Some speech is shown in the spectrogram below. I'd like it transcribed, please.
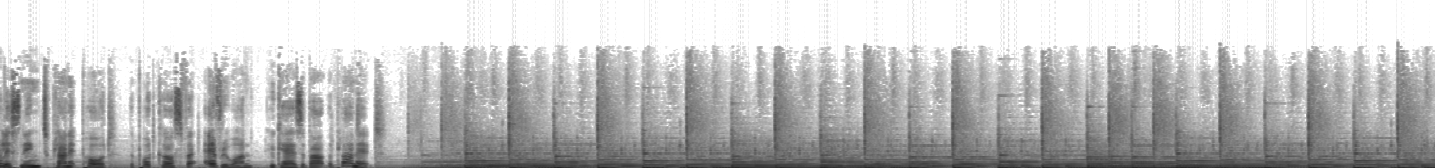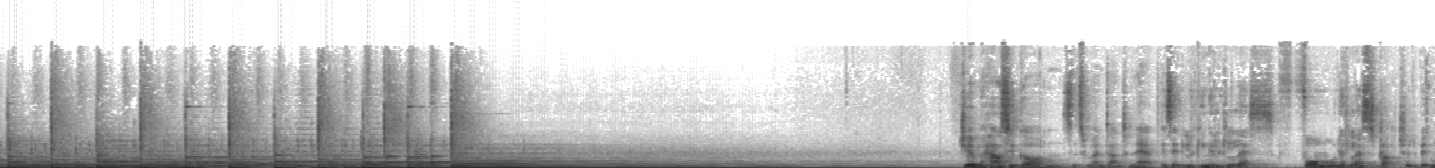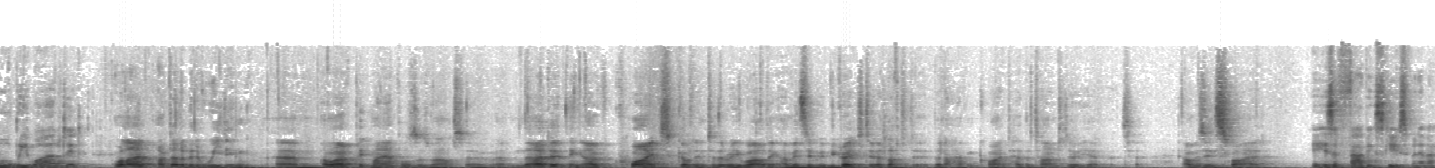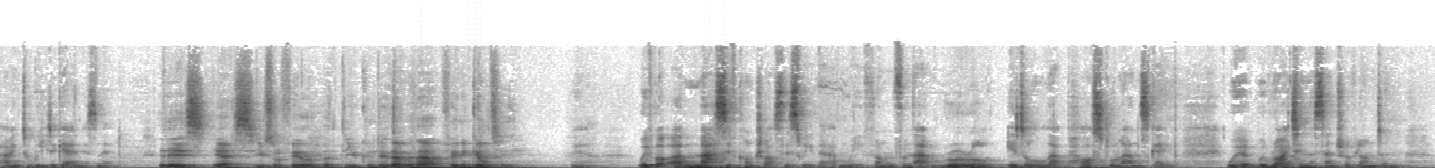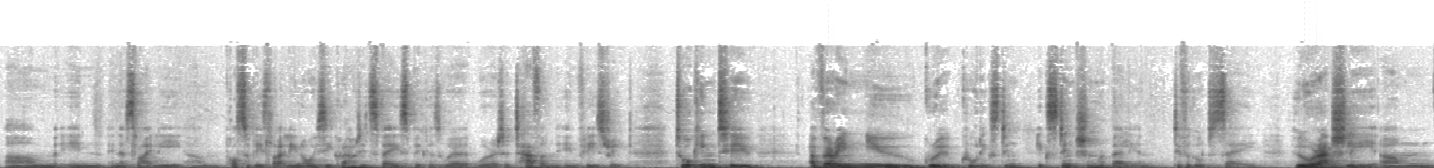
You're listening to Planet Pod, the podcast for everyone who cares about the planet. Jim, how's your garden since we went down to Knepp? Is it looking a little less formal, a little less structured, a bit more rewilded? Well, I've, I've done a bit of weeding. Um, oh, I've picked my apples as well. So, um, no, I don't think I've quite got into the rewilding. I mean, it would be great to do. I'd love to do it, but I haven't quite had the time to do it yet. But uh, I was inspired. It is a fab excuse for never having to weed again, isn't it? It is, yes. You sort of feel that you can do that without feeling guilty. Yeah. We've got a massive contrast this week, there, haven't we? From from that rural idyll, that pastoral landscape. We're we're right in the centre of London, um, in in a slightly, um, possibly slightly noisy, crowded space because we're we're at a tavern in Fleet Street, talking to a very new group called Extin- Extinction Rebellion. Difficult to say, who are actually um,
